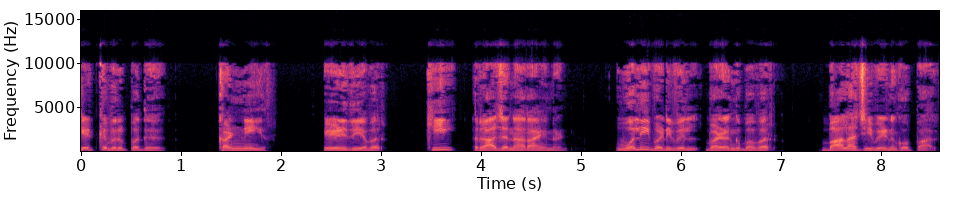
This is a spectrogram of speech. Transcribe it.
கேட்கவிருப்பது கண்ணீர். எழுதியவர் கி. ராஜநாராயணன். ஒலி வடிவில் வழங்குபவர் பாலாஜி வேணுகோபால்.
